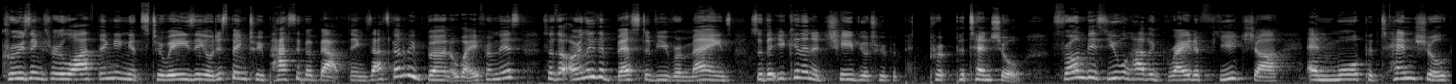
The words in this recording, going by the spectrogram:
cruising through life thinking it's too easy or just being too passive about things that's going to be burnt away from this. So that only the best of you remains so that you can then achieve your true p- potential. From this you will have a greater future and more potential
